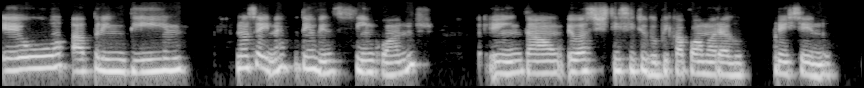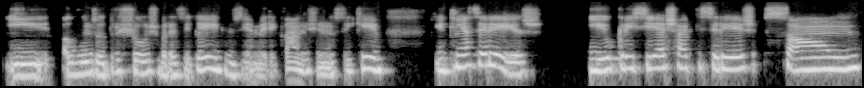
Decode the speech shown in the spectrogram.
eu aprendi, não sei, né? Eu tenho 25 anos, então eu assisti Sítio do Pica-Pau Amarelo crescendo e alguns outros shows brasileiros e americanos e não sei o quê, e tinha sereias. E eu cresci a achar que sereias são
